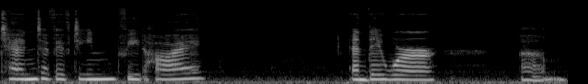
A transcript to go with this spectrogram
10 to 15 feet high. And they were um,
